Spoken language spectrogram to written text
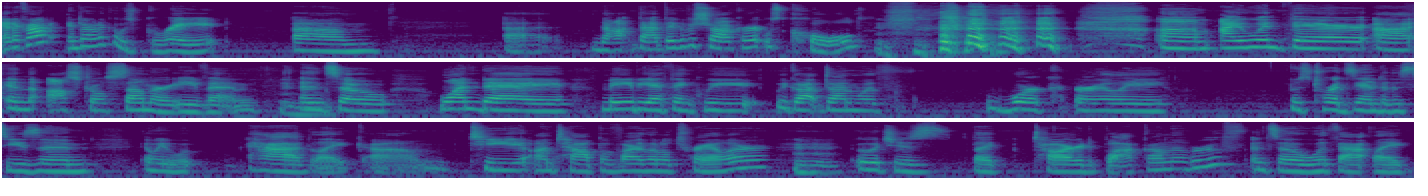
Antarctica, Antarctica was great. Um, uh, not that big of a shocker. It was cold. um, I went there uh, in the austral summer, even, and so one day, maybe I think we we got done with work early. It was towards the end of the season, and we w- had like um, tea on top of our little trailer, Mm-hmm. which is like tarred black on the roof. And so with that like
